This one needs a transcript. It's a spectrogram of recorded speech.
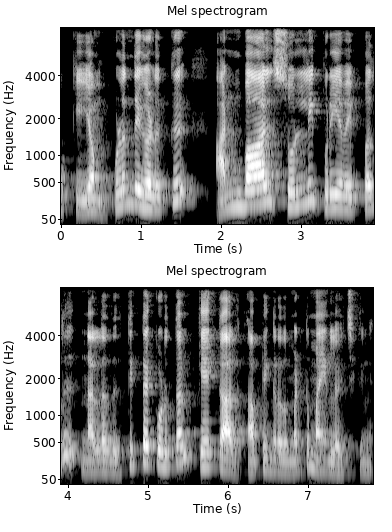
முக்கியம். குழந்தைகளுக்கு அன்பால் சொல்லி புரிய வைப்பது நல்லது. திட்ட கொடுத்தால் கேட்காது அப்படிங்கிறத மட்டும் மைண்டில் வச்சுக்கோங்க.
